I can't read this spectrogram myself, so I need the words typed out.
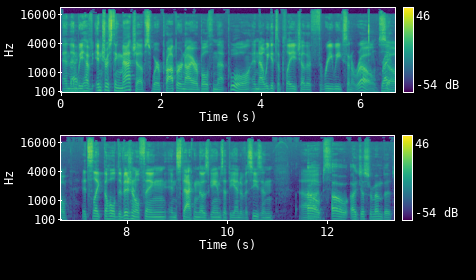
and then Right. we have interesting matchups where Proper and I are both in that pool and now we get to play each other 3 weeks in a row. So it's like the whole divisional thing and stacking those games at the end of a season. Uh, Oh, oh, I just remembered.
